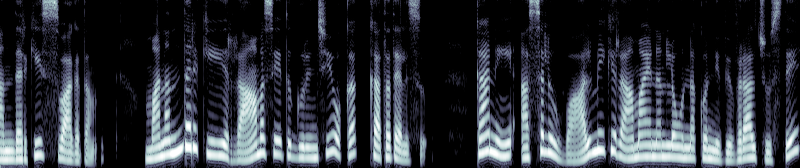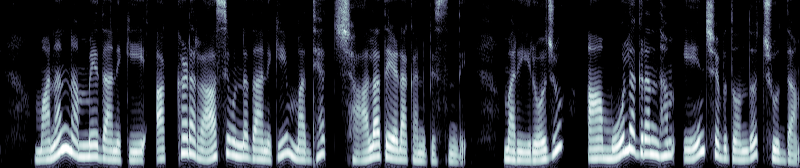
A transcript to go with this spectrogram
అందరికీ స్వాగతం. మనందరికీ రామసేతు గురించి ఒక కథ తెలుసు. కాని అసలు వాల్మీకి రామాయణంలో ఉన్న కొన్ని వివరాలు చూస్తే మనం నమ్మేదానికి అక్కడ రాసి ఉన్నదానికి మధ్య చాలా తేడా కనిపిస్తుంది. మరి ఈరోజు ఆ మూల గ్రంథం ఏం చెబుతోందో చూద్దాం.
